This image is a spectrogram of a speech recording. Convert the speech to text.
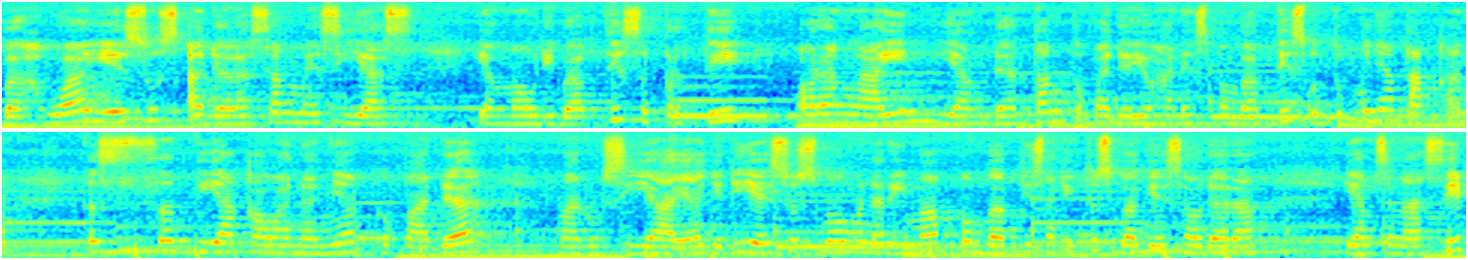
bahwa Yesus adalah sang Mesias yang mau dibaptis seperti orang lain yang datang kepada Yohanes Pembaptis untuk menyatakan kesetia kawanannya kepada manusia ya. Jadi Yesus mau menerima pembaptisan itu sebagai saudara yang senasib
